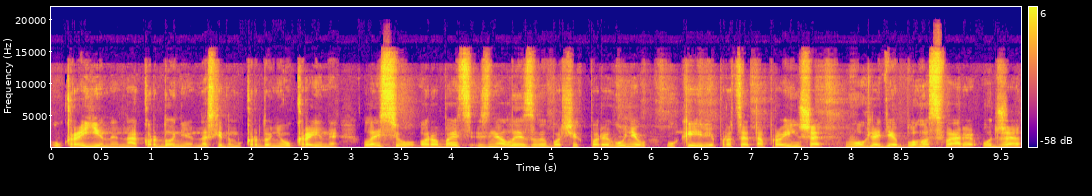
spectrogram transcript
України на кордоні на східному кордоні України Лесю Оробець зняли з виборчих перегонів у Києві. Про це та про інше в огляді благосфери. Отже,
